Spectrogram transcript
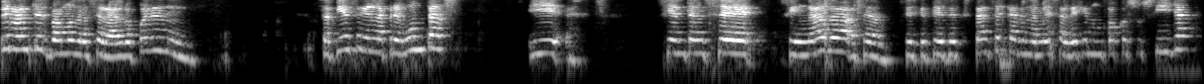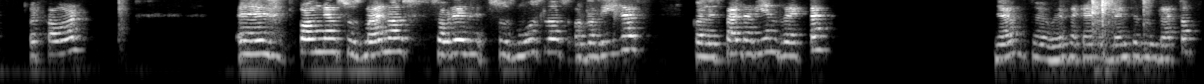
Pero antes vamos a hacer algo. Pueden, o sea, piensen en la pregunta y siéntense sin nada, o sea, si es que están cerca de una mesa, alejen un poco su silla, por favor. Eh, pongan sus manos sobre sus muslos o rodillas con la espalda bien recta. Ya, me voy a sacar los lentes un rato.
